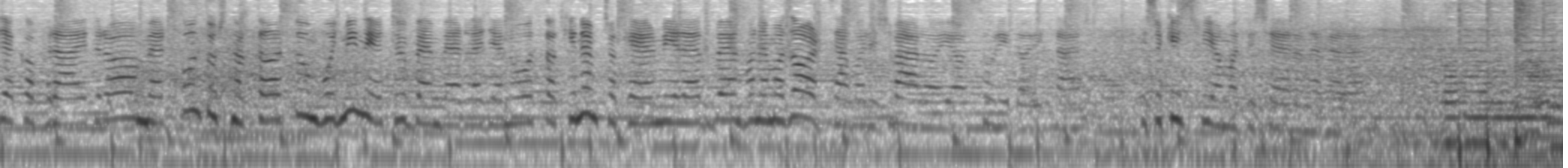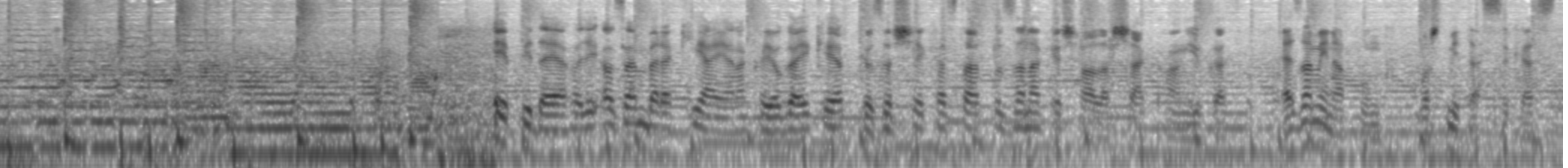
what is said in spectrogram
Megyek a Pride-ra, mert fontosnak tartom, hogy minél több ember legyen ott, aki nem csak elméletben, hanem az arcával is vállalja a szolidaritást, és a kisfiamat is erre nevelem. Épp ideje, hogy az emberek kiálljanak a jogaikért, közösséghez tartozzanak és hallassák a hangjukat. Ez a mi napunk. Most mi tesszük ezt?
